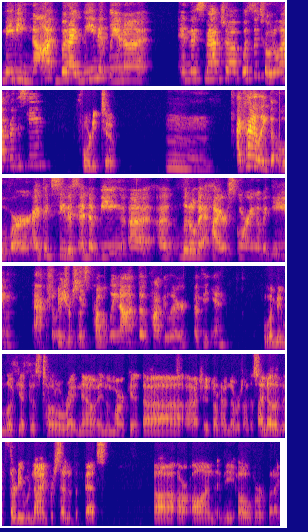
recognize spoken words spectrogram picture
Maybe not, but I lean Atlanta in this matchup. What's the total at for this game? 42. Hmm. I kind of like the over. I could see this end up being a, a little bit higher scoring of a game, actually, which Interesting. is probably not the popular opinion. Let me look at this total right now in the market. Uh, actually, I don't have numbers on this. I know that 39% of the bets uh, are on the over, but I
